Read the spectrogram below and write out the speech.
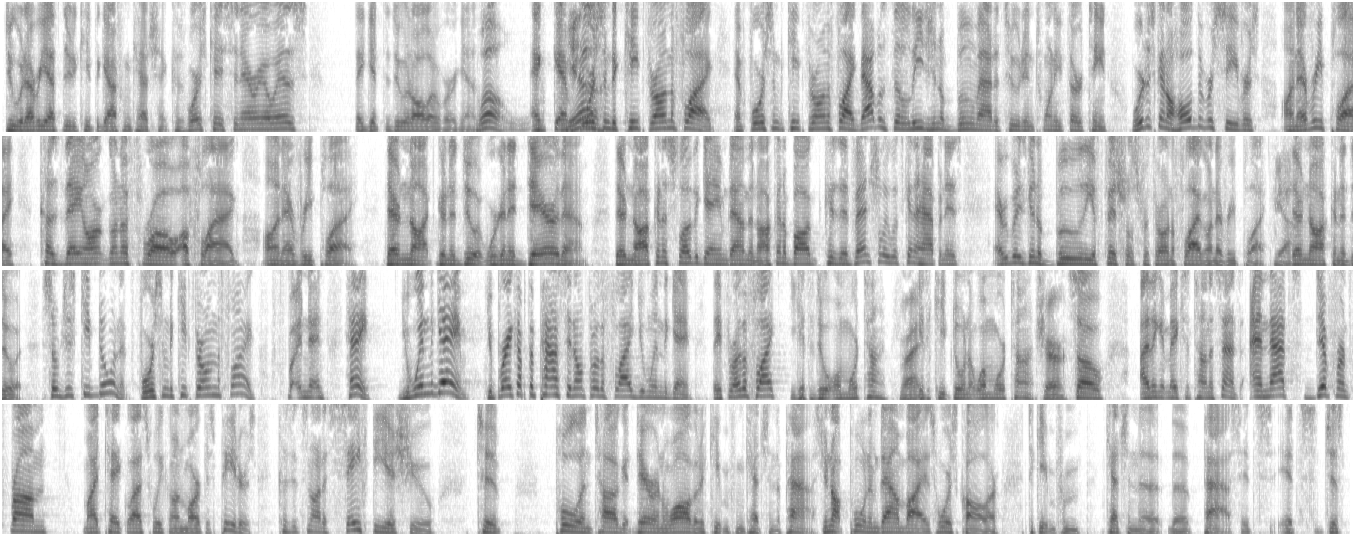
do whatever you have to do to keep the guy from catching it. Because worst case scenario is they get to do it all over again. Well, and, and yeah. force him to keep throwing the flag and force him to keep throwing the flag. That was the Legion of Boom attitude in 2013. We're just going to hold the receivers on every play because they aren't going to throw a flag on every play. They're not going to do it. We're going to dare them. They're not going to slow the game down. They're not going to bog because eventually what's going to happen is everybody's going to boo the officials for throwing a flag on every play. Yeah. They're not going to do it. So just keep doing it. Force them to keep throwing the flag. And, and, hey, you win the game. You break up the pass. They don't throw the flag. You win the game. They throw the flag. You get to do it one more time. Right. You get to keep doing it one more time. Sure. So I think it makes a ton of sense, and that's different from my take last week on Marcus Peters because it's not a safety issue to pull and tug at Darren Waller to keep him from catching the pass. You're not pulling him down by his horse collar to keep him from catching the the pass. It's it's just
